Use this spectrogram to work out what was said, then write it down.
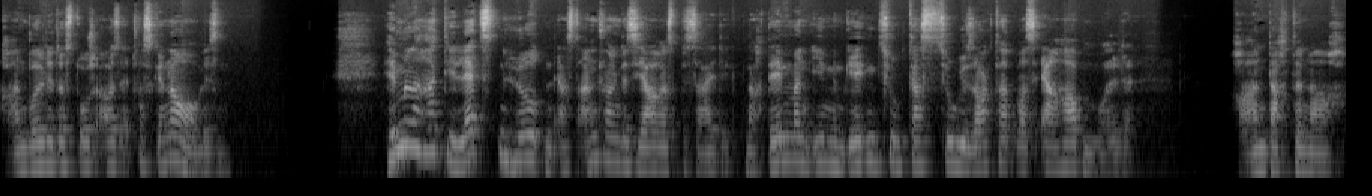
Rahn wollte das durchaus etwas genauer wissen. Himmler hat die letzten Hürden erst Anfang des Jahres beseitigt, nachdem man ihm im Gegenzug das zugesagt hat, was er haben wollte. Rahn dachte nach.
